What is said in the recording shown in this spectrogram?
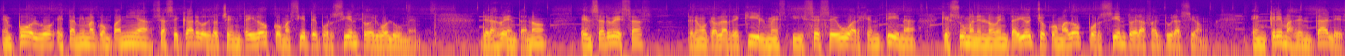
en polvo, esta misma compañía se hace cargo del 82,7% del volumen de las ventas, ¿no? En cervezas, tenemos que hablar de Quilmes y CCU Argentina, que suman el 98,2% de la facturación. En cremas dentales,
